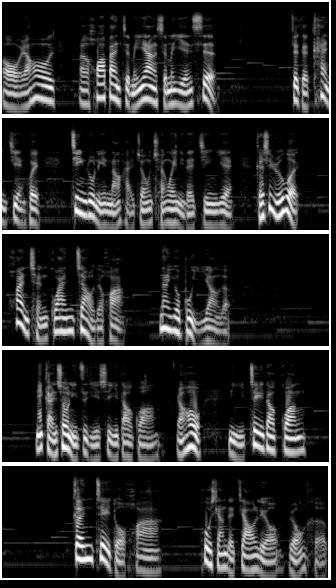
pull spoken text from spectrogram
哦，然后呃，花瓣怎么样？什么颜色？这个看见会进入你脑海中，成为你的经验。可是如果换成关照的话，那又不一样了。你感受你自己是一道光，然后你这一道光跟这朵花互相的交流融合，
